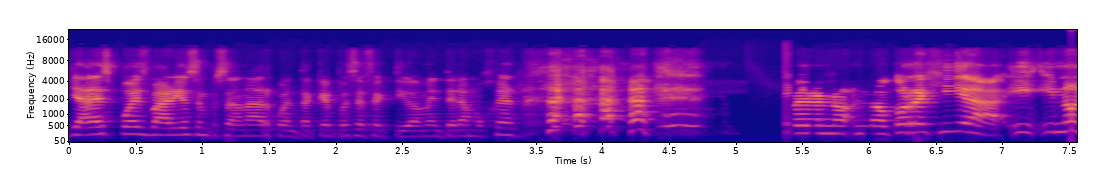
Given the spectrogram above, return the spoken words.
ya después varios empezaron a dar cuenta que pues efectivamente era mujer. Pero no, no corregía. Y, y no,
